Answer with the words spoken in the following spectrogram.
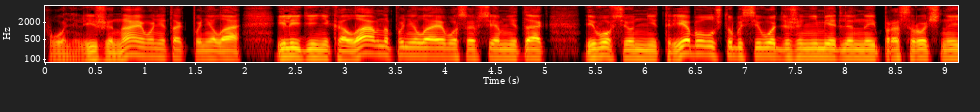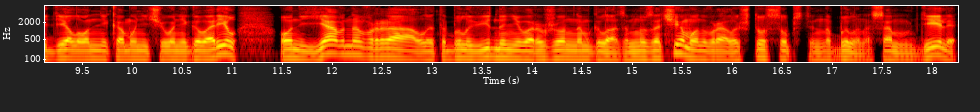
поняли, и жена его не так поняла, и Лидия Николаевна поняла его совсем не так, и вовсе он не требовал, чтобы сегодня же немедленно и просрочное дело он никому ничего не говорил, он явно врал, это было видно невооруженным глазом, но зачем он врал и что, собственно, было на самом деле,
